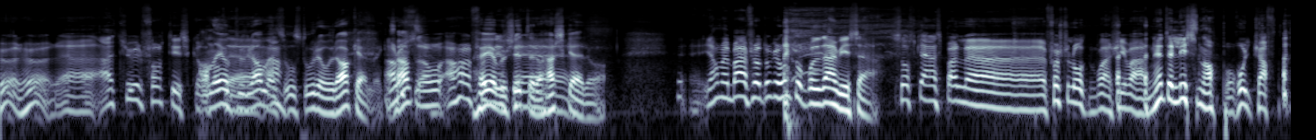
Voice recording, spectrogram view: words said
hør, hør. Eh, Jeg tror faktisk at Han er jo eh, programmets jeg- o store orakel, ikke har sant? til å- jeg har Høye beskytter og hersker og Ja, men bare for at dere holdt på på det der viset, så skal jeg spille uh, første låten på den skiva her. Den heter 'Listen Up' og 'Hold kjeften'.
